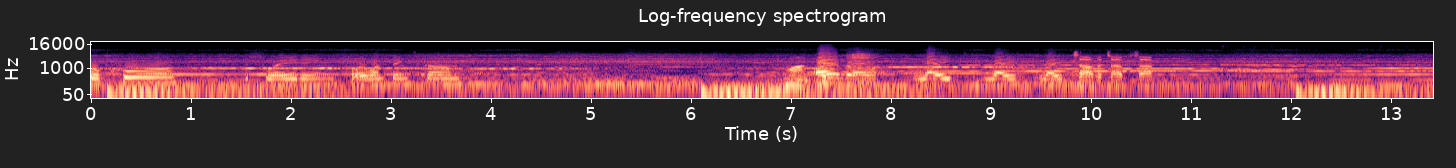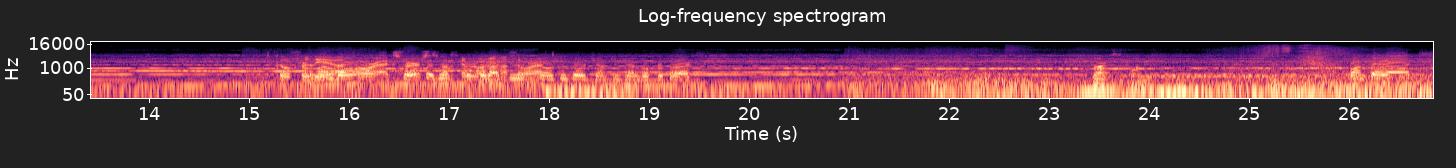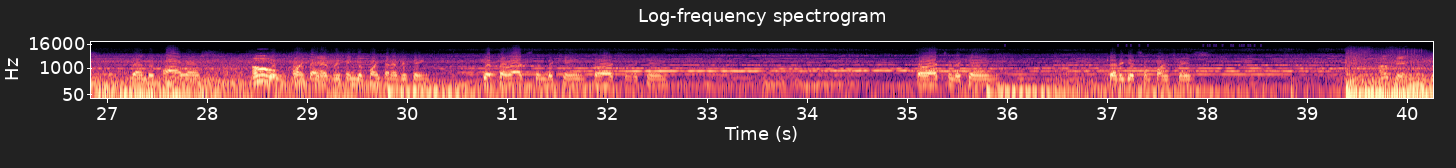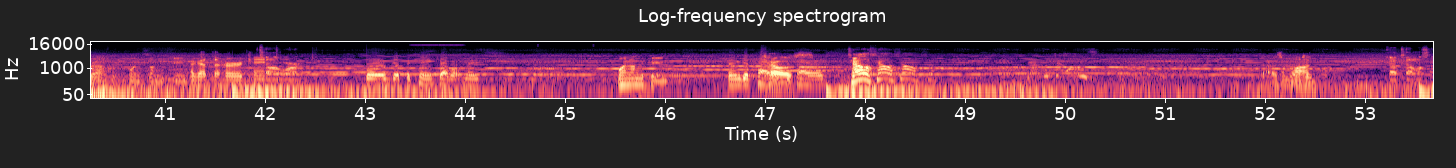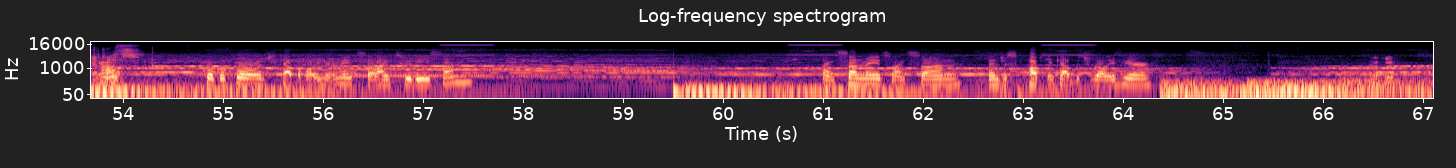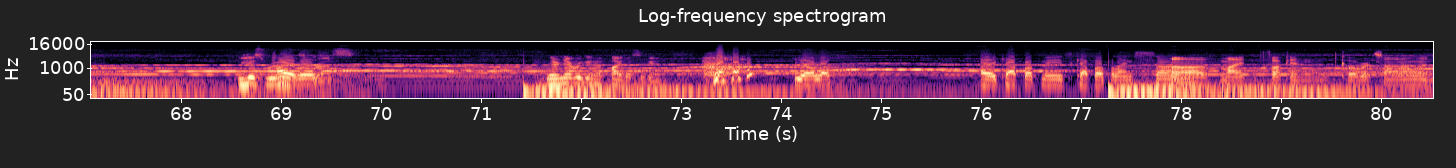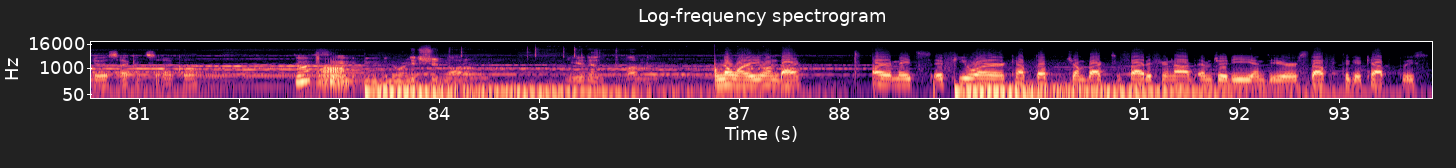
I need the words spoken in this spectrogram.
cool, cool. Just waiting for one thing to come. Come on. Alright, bro. Light, light, light. It's up, it's up, it's up. Go for Come the on, uh, thorax Go first. for this, Everyone on the thorax. Go, go, go, jump, jump, jump, go for thorax. Thorax is pointed. One thorax, then the talos. Oh, Get point on okay. everything, get point on everything. Get thorax and the cane, thorax and the cane. Thorax and the cane. Try to get some points, mates. Okay, I'm gonna grab the points on the cane. I got the hurricane. Tower. We'll get the cane cap up, mates. Point on the cane. And get talos, Talos. talos. Talus, Talos, Talos! Grab the Talos! That was I'm pointed. locked. Got Talos, got Yes. Talos. Cool, cool, cool. Just cap up all your mates. Align to the sun. Line sun, mates. Line sun. And just pop some cap, which is all you hear. Thank you. You just ruined Alright, this for us. They're never gonna fight us again. YOLO. Alright, cap up, mates. Cap up, align sun. Uh, my fucking covert cyno, I wouldn't do a second cycle. Don't have to say Oh. anything don't worry. It should not have. You hit it at the bottom there. And don't worry, you won't die. Alright, mates. If you are capped up, jump back to fat. If you're not, MJD and your stuff to get capped, please.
